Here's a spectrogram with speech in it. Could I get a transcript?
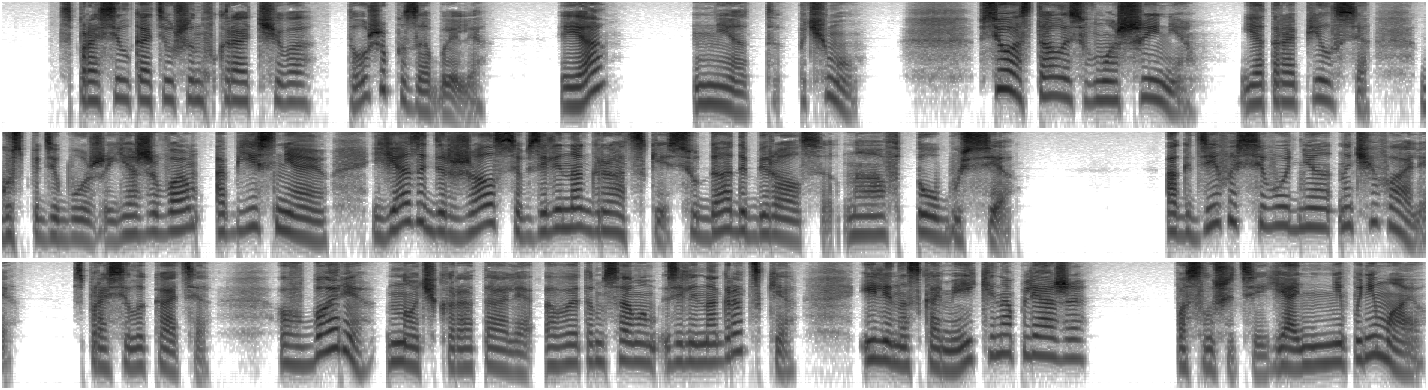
— спросил Катюшин вкратчиво. Тоже позабыли? Я? Нет. Почему? Все осталось в машине. Я торопился. Господи боже, я же вам объясняю. Я задержался в Зеленоградске, сюда добирался, на автобусе. «А где вы сегодня ночевали?» — спросила Катя. «В баре ночь коротали, в этом самом Зеленоградске? Или на скамейке на пляже?» «Послушайте, я не понимаю.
